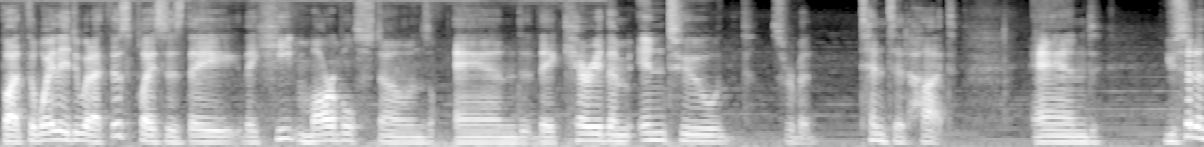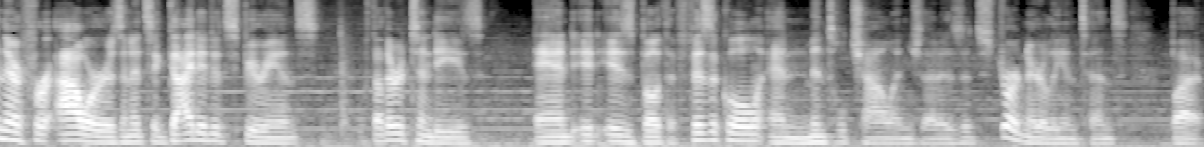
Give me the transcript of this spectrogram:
But the way they do it at this place is they, they heat marble stones and they carry them into sort of a tinted hut, and you sit in there for hours, and it's a guided experience with other attendees, and it is both a physical and mental challenge that is extraordinarily intense, but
